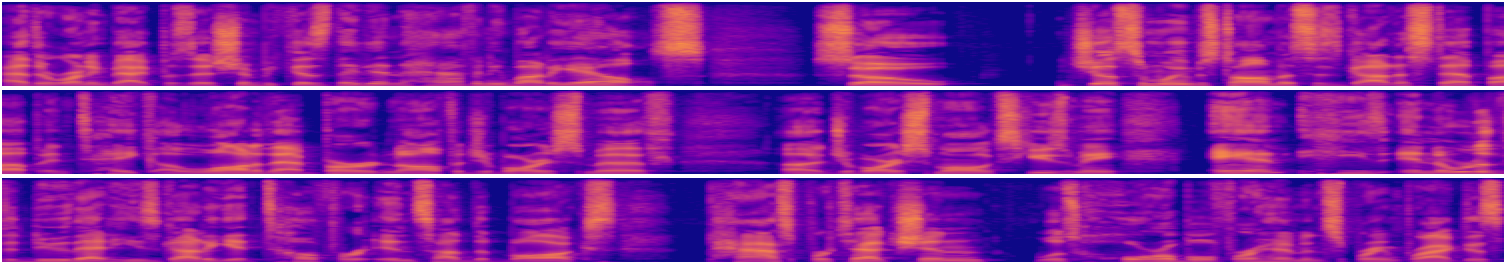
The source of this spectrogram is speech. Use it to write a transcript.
at the running back position because they didn't have anybody else. So Justin Williams Thomas has got to step up and take a lot of that burden off of Jabari Smith, uh, Jabari Small, excuse me. And he's in order to do that, he's got to get tougher inside the box. Pass protection was horrible for him in spring practice,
